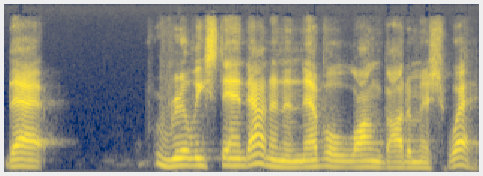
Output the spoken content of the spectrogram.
that really stand out in a Neville Longbottomish way.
